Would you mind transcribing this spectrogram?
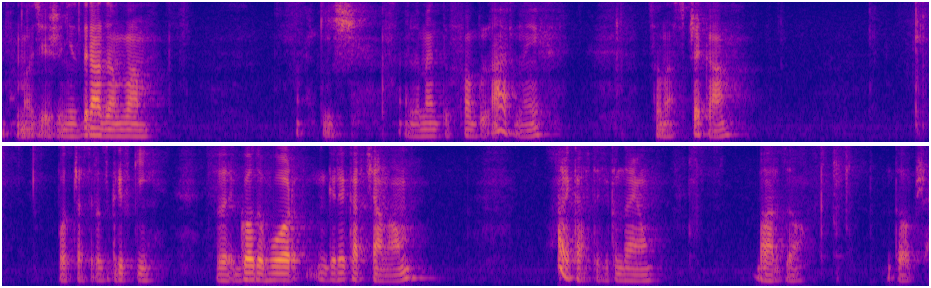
Mam nadzieję, że nie zdradzam Wam jakichś elementów fabularnych, co nas czeka podczas rozgrywki w God of War gry karcianą. Ale karty wyglądają bardzo dobrze.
